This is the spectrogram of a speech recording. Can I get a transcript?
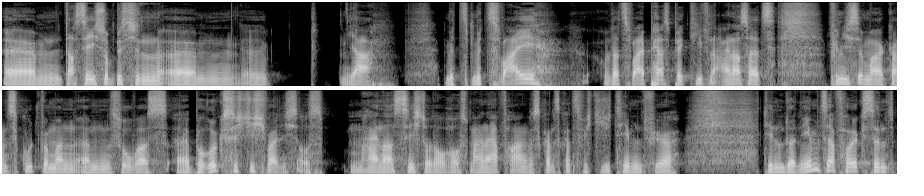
Ähm, das sehe ich so ein bisschen ähm, äh, ja mit mit zwei oder zwei Perspektiven. Einerseits finde ich es immer ganz gut, wenn man ähm, sowas äh, berücksichtigt, weil ich es aus meiner Sicht oder auch aus meiner Erfahrung das ganz, ganz wichtige Themen für den Unternehmenserfolg sind.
